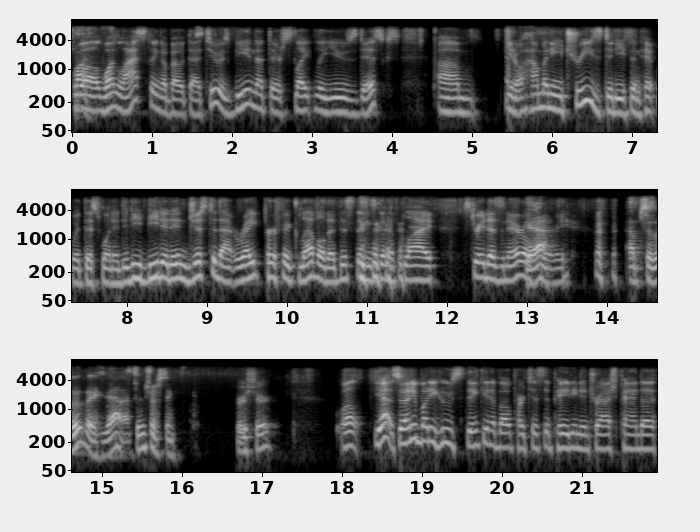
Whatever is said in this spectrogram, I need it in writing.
Fly. Well, one last thing about that too is being that they're slightly used discs. Um, you know, how many trees did Ethan hit with this one, and did he beat it in just to that right perfect level that this thing's gonna fly straight as an arrow yeah. for me? Absolutely. Yeah, that's interesting. For sure. Well, yeah. So anybody who's thinking about participating in Trash Panda,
